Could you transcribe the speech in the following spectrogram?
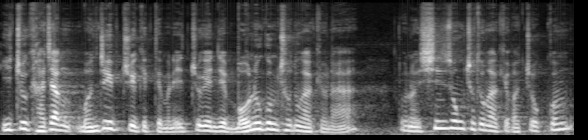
이쪽이 가장 먼저 입주했기 때문에 이쪽에 이제 머누금 초등학교나 또는 신송 초등학교가 조금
